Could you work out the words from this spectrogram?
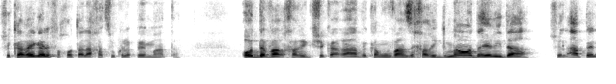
שכרגע לפחות הלחץ הוא כלפי מטה. עוד דבר חריג שקרה, וכמובן זה חריג מאוד, הירידה של אפל.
